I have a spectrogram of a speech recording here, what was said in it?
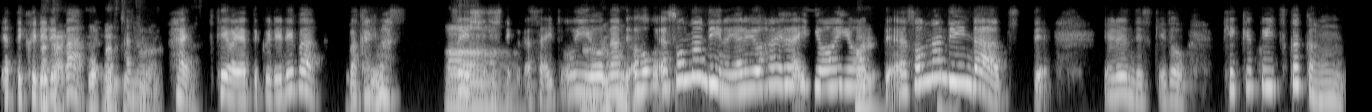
やってくれればあの時は。、はい、手はやってくれればわかります。あそれ指示してください。と。おいいよ、なんで、ほあ、そんなんでいいの？やるよ、はいはい、いいよ、いいよ。はい。って、あ、そんなんでいいんだ、つってやるんですけど、結局5日間、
